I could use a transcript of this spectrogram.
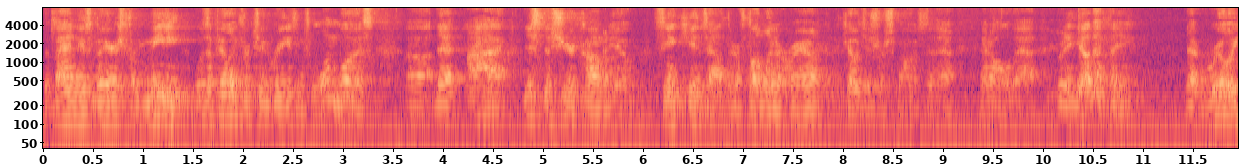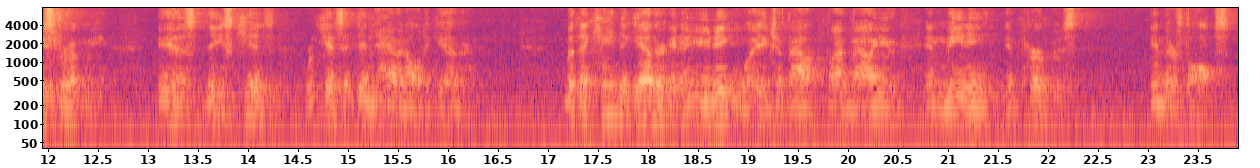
the Bad News Bears for me was appealing for two reasons. One was uh, that I, just the sheer comedy of seeing kids out there fumbling around and the coach's response to that and all that. But the other thing that really struck me is these kids were kids that didn't have it all together. But they came together in a unique way to find value and meaning and purpose in their thoughts.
